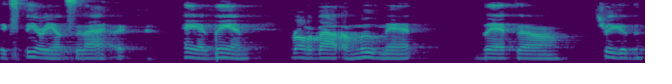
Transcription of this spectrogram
experience that I uh, had then brought about a movement that uh, triggered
